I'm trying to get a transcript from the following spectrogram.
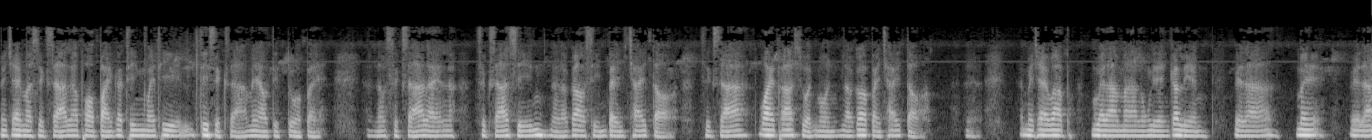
ไม่ใช่มาศึกษาแล้วพอไปก็ทิ้งไว้ที่ที่ศึกษาไม่เอาติดตัวไป เราศึกษาอะไรแล้วศึกษาศีลแล้วก็เอาศีลไปใช้ต่อ ศึกษาไหว้พระสวดมนต์แล้วก็ไปใช้ต่อ ไม่ใช่ว่าเวลามาโรงเรียนก็เรียน เวลาไม่เวลา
